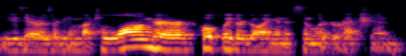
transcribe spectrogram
these arrows are getting much longer. Hopefully they're going in a similar direction.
